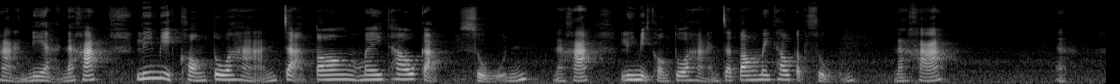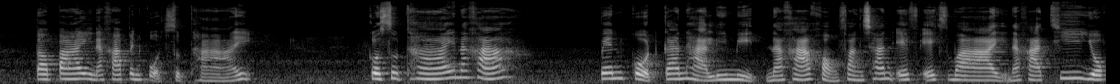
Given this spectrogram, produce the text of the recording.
หารเนี่ยนะคะลิมิตของตัวหารจะต้องไม่เท่ากับ 0 นะคะลิมิตของตัวหารจะต้องไม่เท่ากับ 0 นะคะอะต่อไปนะคะเป็นกฎสุดท้าย กฎสุดท้ายนะคะเป็นกฎการหาลิมิตนะคะของฟังก์ชัน f(x,y) นะคะที่ยก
